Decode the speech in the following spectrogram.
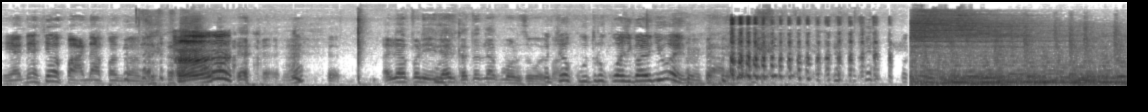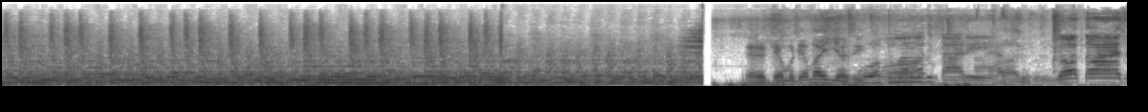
હેડે છે પાડા પગ અલ્યા પણ એના ખતરનાક માણસો હોય જો કૂતરું કોશ ગળી ગયું હોય તેમાં તેમાં આવી ગયા છે. તો તો આજ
